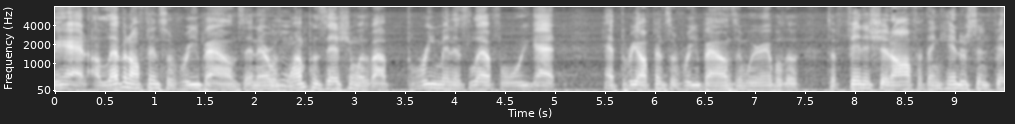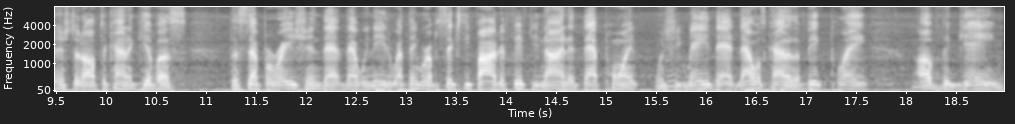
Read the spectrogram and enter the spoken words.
We had 11 offensive rebounds, and there was mm-hmm. one possession with about three minutes left where we got had three offensive rebounds, and we were able to to finish it off. I think Henderson finished it off to kind of give us the separation that that we needed. I think we're up 65 to 59 at that point when she mm-hmm. made that. That was kind of the big play of the game.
